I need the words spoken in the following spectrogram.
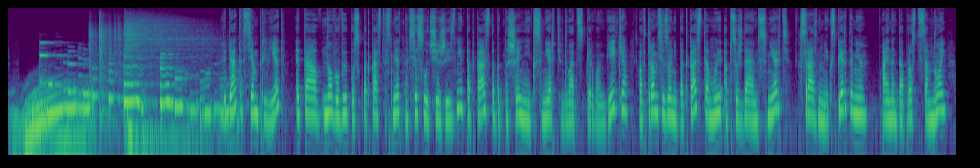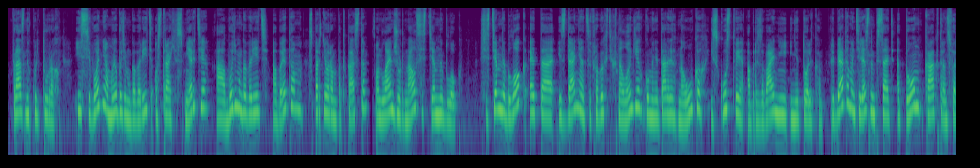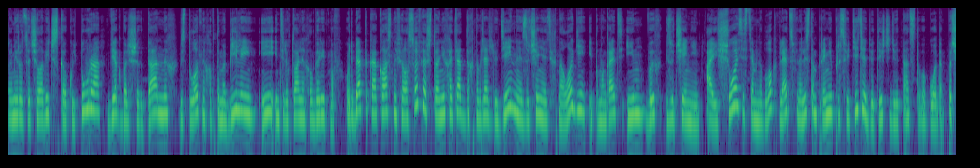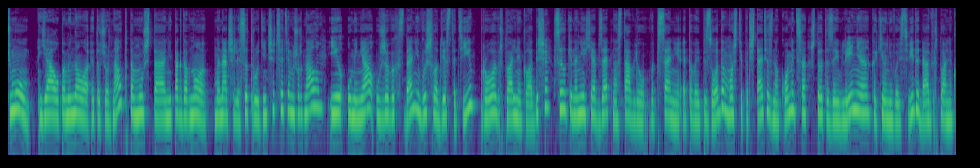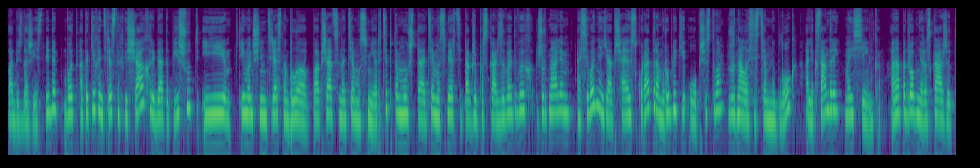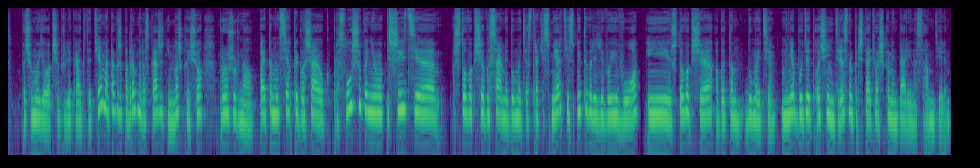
Ребята, всем привет! Это новый выпуск подкаста «Смерть на все случаи жизни», подкаст об отношении к смерти в 21 веке. Во втором сезоне подкаста мы обсуждаем смерть с разными экспертами, а иногда просто со мной, в разных культурах. И сегодня мы будем говорить о страхе смерти, а будем говорить об этом с партнером подкаста онлайн-журнал «Системный блок». Системный блок — это издание о цифровых технологиях, гуманитарных науках, искусстве, образовании и не только. Ребятам интересно писать о том, как трансформируется человеческая культура, век больших данных, беспилотных автомобилей и интеллектуальных алгоритмов. У ребят такая классная философия, что они хотят вдохновлять людей на изучение технологий и помогать им в их изучении. А еще системный блок является финалистом премии «Просветитель» 2019 года. Почему я упомянула упомянула этот журнал, потому что не так давно мы начали сотрудничать с этим журналом, и у меня уже в их издании вышло две статьи про виртуальные кладбища. Ссылки на них я обязательно оставлю в описании этого эпизода. Можете почитать и знакомиться, что это за явление, какие у него есть виды. Да, виртуальный кладбищ даже есть виды. Вот о таких интересных вещах ребята пишут, и им очень интересно было пообщаться на тему смерти, потому что тема смерти также проскальзывает в их журнале. А сегодня я общаюсь с куратором рубрики «Общество» журнала «Системный блок» Александрой Моисеенко. Она подробнее расскажет почему ее вообще привлекает эта тема, а также подробно расскажет немножко еще про журнал. Поэтому всех приглашаю к прослушиванию. Пишите что вообще вы сами думаете о страхе смерти, испытывали ли вы его, и что вообще об этом думаете. Мне будет очень интересно почитать ваши комментарии на самом деле.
